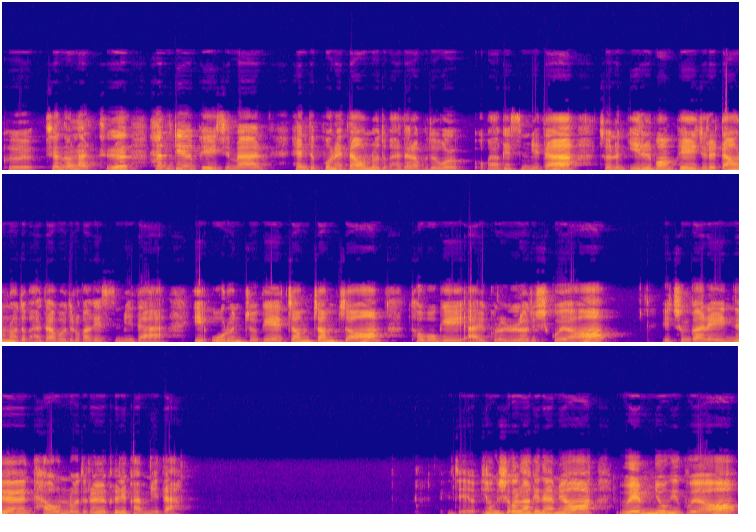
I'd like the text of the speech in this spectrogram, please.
그 채널 아트 한 개의 페이지만 핸드폰에 다운로드 받아보도록 하겠습니다. 저는 1번 페이지를 다운로드 받아보도록 하겠습니다. 이 오른쪽에 점점점 더보기 아이콘을 눌러주시고요. 이 중간에 있는 다운로드를 클릭합니다. 이제 형식을 확인하면 웹용이고요.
